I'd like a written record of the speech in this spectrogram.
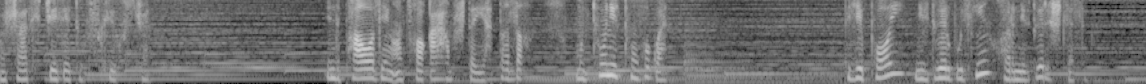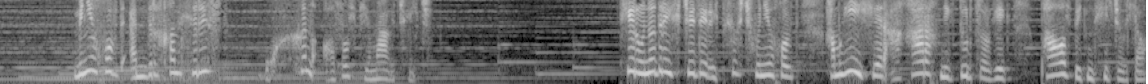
уншаад хичээлээ төгсөхийг хүсэж байна. Энд Паулийн онцгой гайхамшигтай ятгалга мөн түүний тунхаг байна. Филиппой 1-р бүлгийн 21-р ишлэл. Миний хувьд амьдрах нь Христ, үхэх нь ололт юм а гэж хэлж Тэгэхээр өнөөдрийн хичээлээр итгэгч хүний хувьд хамгийн ихээр анхаарах нэг дүр зургийг Паул бидэнд хэлж өглөө.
